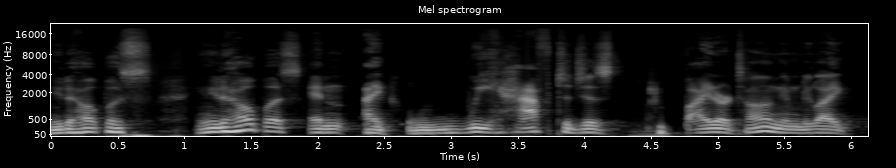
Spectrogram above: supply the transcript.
"You need to help us. You need to help us," and like we have to just bite our tongue and be like,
